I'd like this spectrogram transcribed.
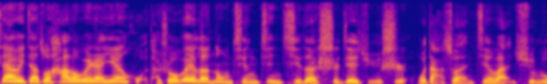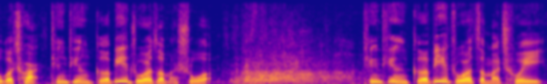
下一位叫做哈喽未燃烟火，他说：“为了弄清近期的世界局势，我打算今晚去撸个串，听听隔壁桌怎么说，听听隔壁桌怎么吹。”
